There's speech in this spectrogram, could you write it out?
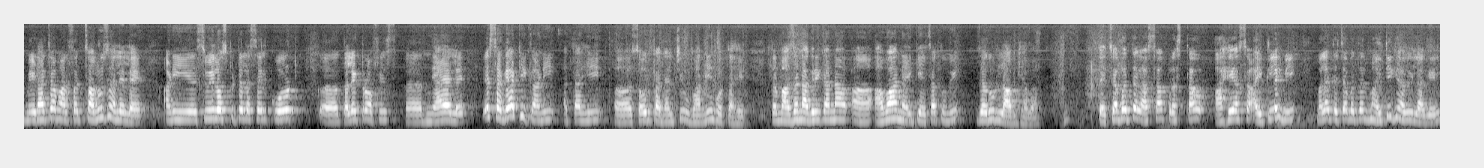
मेढाच्या मार्फत चालू झालेलं आहे. आणि सिव्हिल हॉस्पिटल असेल कोर्ट कलेक्टर ऑफिस न्यायालय या सगळ्या ठिकाणी आता ही सौर पॅनलची उभारणी होत आहे. तर माझं नागरिकांना आव्हान आहे की ह्याचा तुम्ही जरूर लाभ घ्यावा. त्याच्याबद्दल असा प्रस्ताव आहे असं ऐकलं मी. मला त्याच्याबद्दल माहिती घ्यावी लागेल.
